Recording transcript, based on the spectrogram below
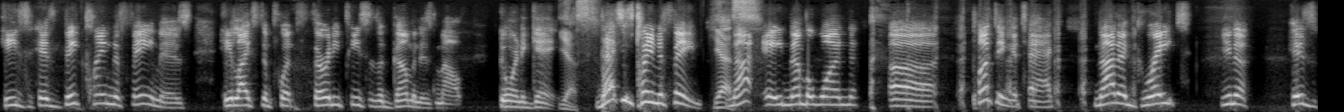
He's his big claim to fame is he likes to put 30 pieces of gum in his mouth during the game. Yes. That's his claim to fame. Yes. Not a number one uh, punting attack. Not a great, you know, his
